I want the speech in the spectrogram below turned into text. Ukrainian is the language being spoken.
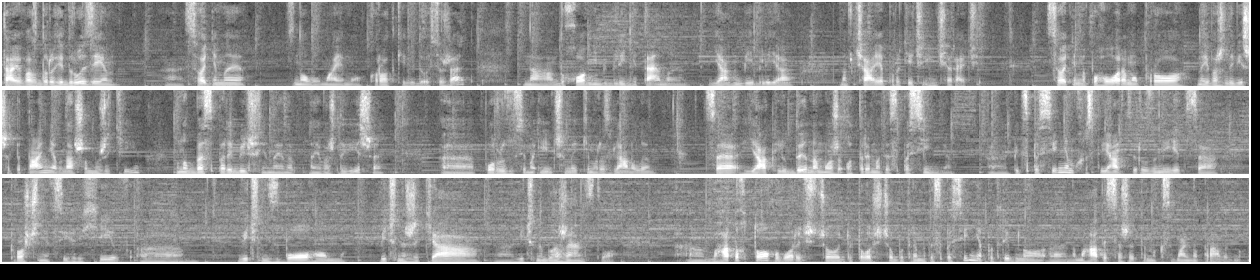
Вітаю вас, дорогі друзі! Е, Сьогодні ми знову маємо короткий відеосюжет на духовні біблійні теми, як Біблія навчає про ті чи інші речі. Сьогодні ми поговоримо про найважливіше питання в нашому житті. Воно без перебільшення найважливіше е, поруч з усіма іншими, які ми розглянули. Це як людина може отримати спасіння. Е, Під спасінням християнстві розуміється прощення всіх гріхів, вічність з Богом, вічне життя, е, вічне блаженство. Е, Багато хто говорить, що для того, щоб отримати спасіння, потрібно е, намагатися жити максимально праведно.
